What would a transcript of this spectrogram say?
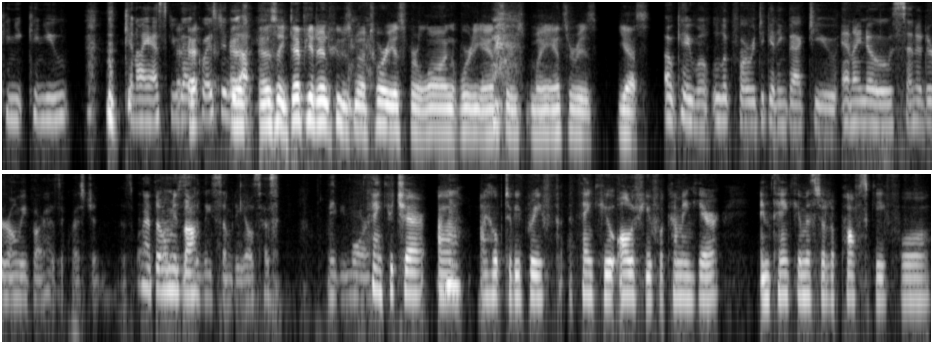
Can you, can you, can I ask you that question? As, Yeah. as a deputant who's notorious for long, wordy answers, my answer is yes. Okay, well, we'll look forward to getting back to you. And I know Senator Omidvar has a question as well. Senator Omidvar. At least somebody else has maybe more. Thank you, Chair. Uh, I hope to be brief. Thank you, all of you, for coming here. And thank you, Mr. Lepofsky, for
